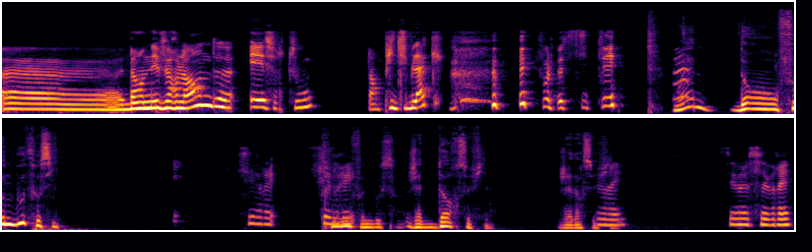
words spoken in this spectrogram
dans Neverland et surtout dans Pitch Black, il faut le citer. Ouais, dans Phone Booth aussi. C'est vrai, c'est vrai. Phone Booth, j'adore ce film. J'adore ce film. Vrai. C'est vrai, c'est vrai.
